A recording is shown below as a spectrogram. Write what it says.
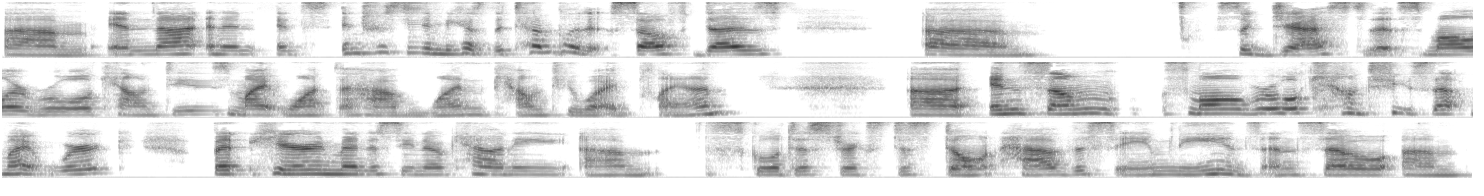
um, in that. And it's interesting because the template itself does um, suggest that smaller rural counties might want to have one countywide plan. Uh, in some small rural counties, that might work, but here in Mendocino County, um, school districts just don't have the same needs. And so um,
